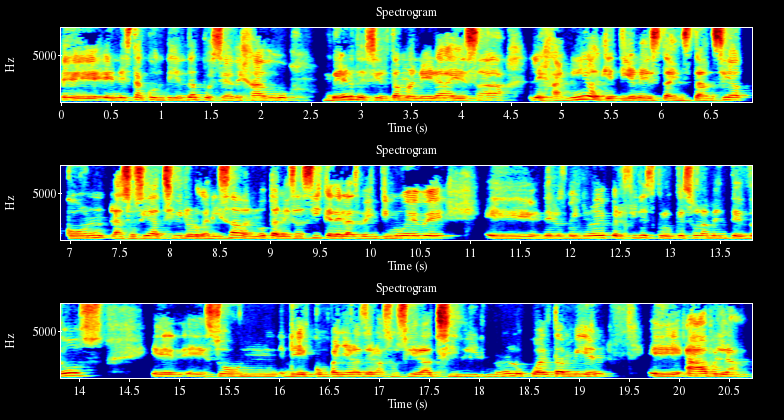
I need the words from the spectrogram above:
eh, en esta contienda pues se ha dejado ver de cierta manera esa lejanía que tiene esta instancia con la sociedad civil organizada, ¿no? Tan es así que de las 29, eh, de los 29 perfiles creo que solamente dos eh, son de compañeras de la sociedad civil, ¿no? Lo cual también habla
